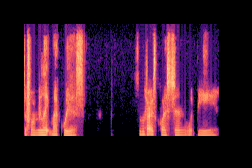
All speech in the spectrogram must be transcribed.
to formulate my quiz. So the first question would be,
